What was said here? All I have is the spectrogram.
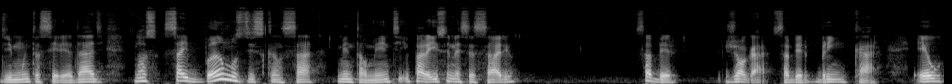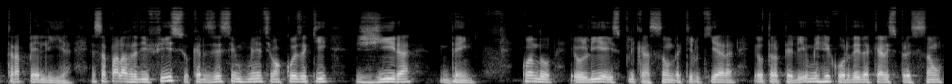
de muita seriedade, nós saibamos descansar mentalmente e para isso é necessário saber jogar, saber brincar. Eutrapelia. Essa palavra difícil quer dizer simplesmente uma coisa que gira bem. Quando eu li a explicação daquilo que era eutrapelia, eu me recordei daquela expressão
